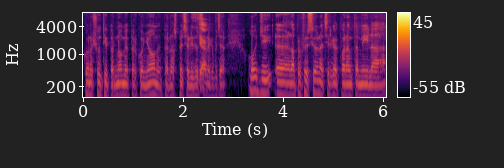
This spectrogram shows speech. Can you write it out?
conosciuti per nome e per cognome, per la specializzazione Chiaro. che facevano. Oggi eh, la professione ha circa 40.000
